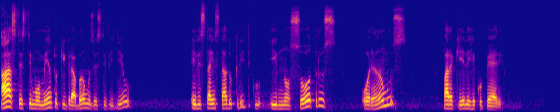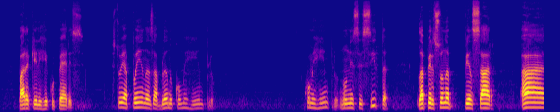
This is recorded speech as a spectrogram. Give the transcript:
Hasta este momento que gravamos este vídeo, ele está em estado crítico e nós outros oramos para que ele recupere, para que ele recupere-se. Estou apenas falando como exemplo. Como exemplo, não necessita a pessoa pensar: ah,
